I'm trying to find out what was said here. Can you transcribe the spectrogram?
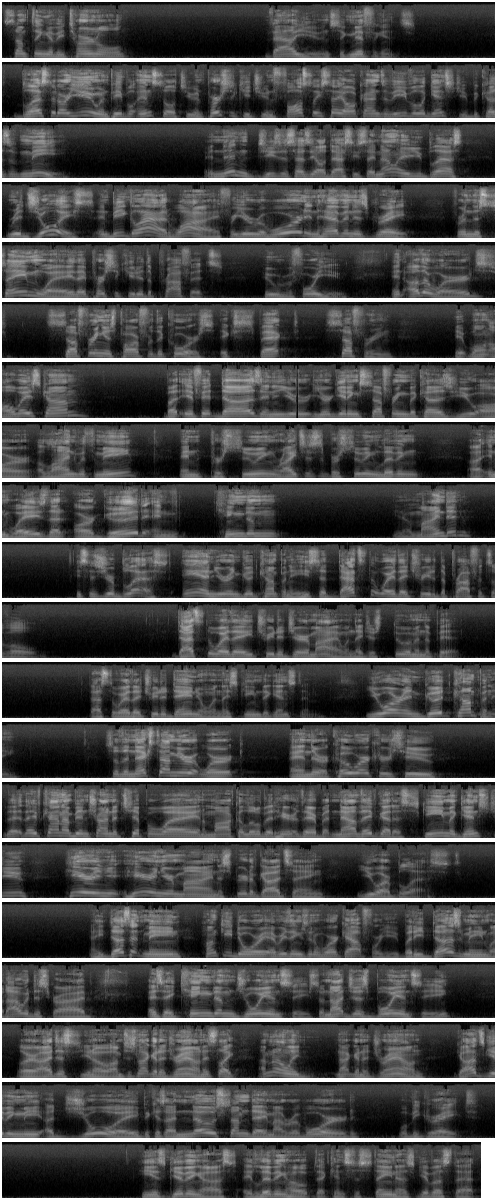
something of eternal value and significance. Blessed are you when people insult you and persecute you and falsely say all kinds of evil against you because of me. And then Jesus has the audacity to say, Not only are you blessed, rejoice and be glad. Why? For your reward in heaven is great. For in the same way they persecuted the prophets who were before you. In other words, suffering is par for the course. Expect suffering. It won't always come, but if it does, and you're, you're getting suffering because you are aligned with me and pursuing righteousness, pursuing living uh, in ways that are good and kingdom you know, minded, he says, You're blessed and you're in good company. He said, That's the way they treated the prophets of old. That's the way they treated Jeremiah when they just threw him in the pit. That's the way they treated Daniel when they schemed against him you are in good company. So the next time you're at work and there are coworkers who they've kind of been trying to chip away and mock a little bit here or there, but now they've got a scheme against you. Here in, here in your mind, the Spirit of God saying, You are blessed. Now, he doesn't mean hunky dory, everything's going to work out for you, but he does mean what I would describe as a kingdom joyancy. So, not just buoyancy, or I just, you know, I'm just not going to drown. It's like I'm not only not going to drown. God's giving me a joy because I know someday my reward will be great. He is giving us a living hope that can sustain us, give us that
